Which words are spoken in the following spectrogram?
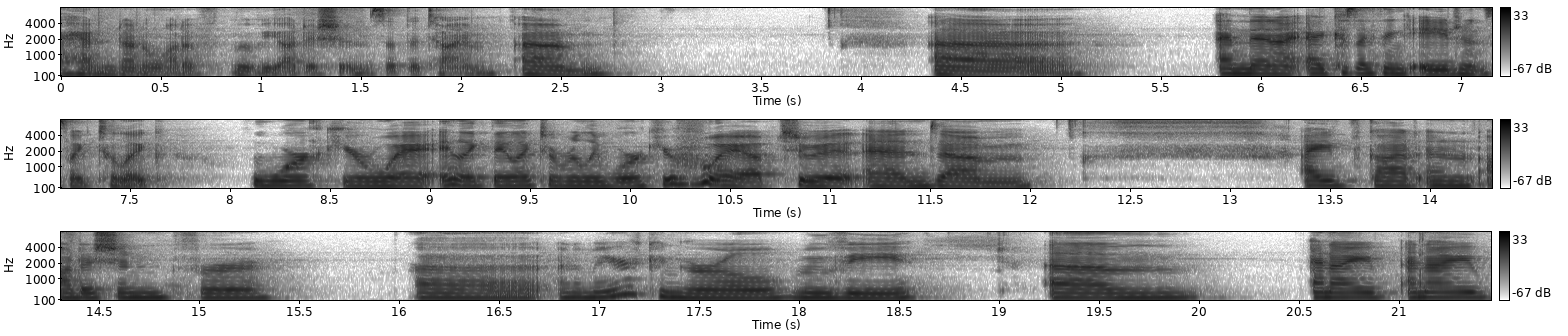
i hadn't done a lot of movie auditions at the time. Um uh and then i because I, think agents like to like work your way like they like to really work your way up to it. And um i got an audition for uh an american girl movie. Um and i and i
